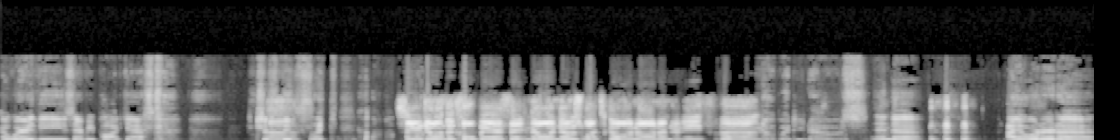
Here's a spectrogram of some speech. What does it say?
I wear these every podcast. Just uh, these like. so you're doing the Colbert thing. No one knows what's going on underneath the. Nobody knows. And uh, I ordered a.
